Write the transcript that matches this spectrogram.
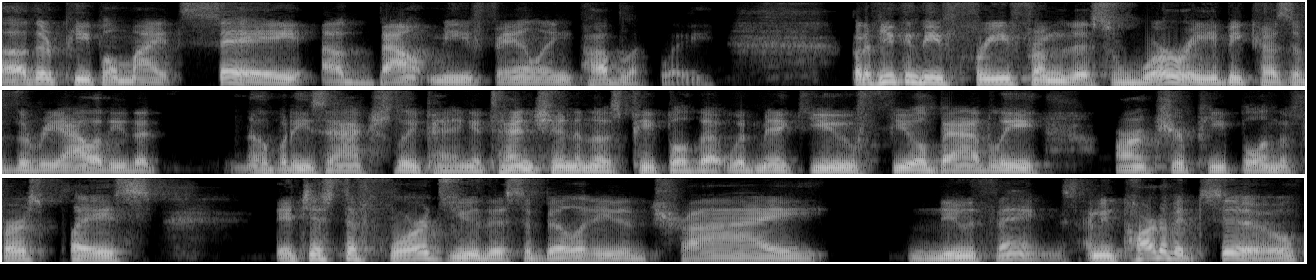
other people might say about me failing publicly. But if you can be free from this worry because of the reality that nobody's actually paying attention and those people that would make you feel badly aren't your people in the first place it just affords you this ability to try new things. I mean, part of it too,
